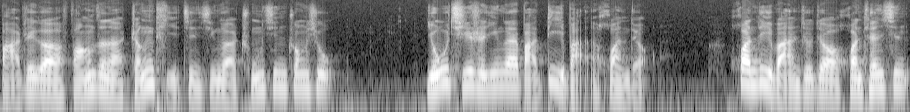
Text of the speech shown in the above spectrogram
把这个房子呢整体进行个重新装修，尤其是应该把地板换掉。换地板就叫换天心，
